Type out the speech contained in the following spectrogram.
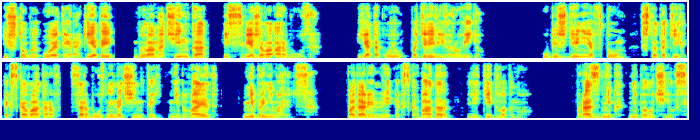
и чтобы у этой ракеты была начинка из свежего арбуза. Я такую по телевизору видел. Убеждения в том, что таких экскаваторов с арбузной начинкой не бывает, не принимаются. Подаренный экскаватор летит в окно. Праздник не получился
